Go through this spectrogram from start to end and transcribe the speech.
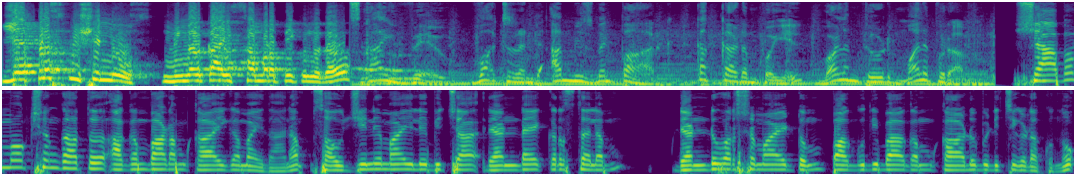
എ പ്ലസ് വിഷൻ ന്യൂസ് നിങ്ങൾക്കായി സമർപ്പിക്കുന്നത് sky wave water and amusement park Kakkadampoyil Valamthode Malappuram. ശാപമോക്ഷം കാത്ത് അകമ്പാടം കായിക മൈതാനം. സൗജന്യമായി ലഭിച്ച രണ്ടേക്കർ സ്ഥലം രണ്ടു വർഷമായിട്ടും പകുതി ഭാഗം കാടുപിടിച്ച് കിടക്കുന്നു.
